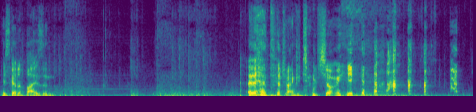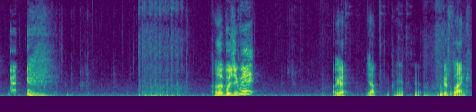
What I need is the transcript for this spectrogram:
He's got a Bizon. They're trying to jump shot me. Are they pushing me? Okay, yep. yeah, yeah. Good flank.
